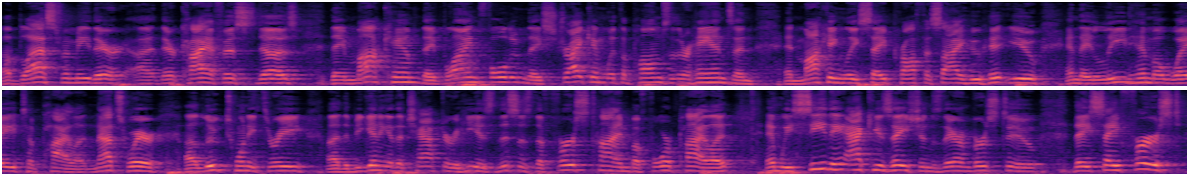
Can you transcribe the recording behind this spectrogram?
of blasphemy. Their, uh, their Caiaphas does. They mock him, they blindfold him, they strike him with the palms of their hands and, and mockingly say, Prophesy who hit you, and they lead him away to Pilate. And that's where uh, Luke 23, uh, the beginning of the chapter, he is this is the first time before Pilate, and we see the accusations there in verse 2. They say, First,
